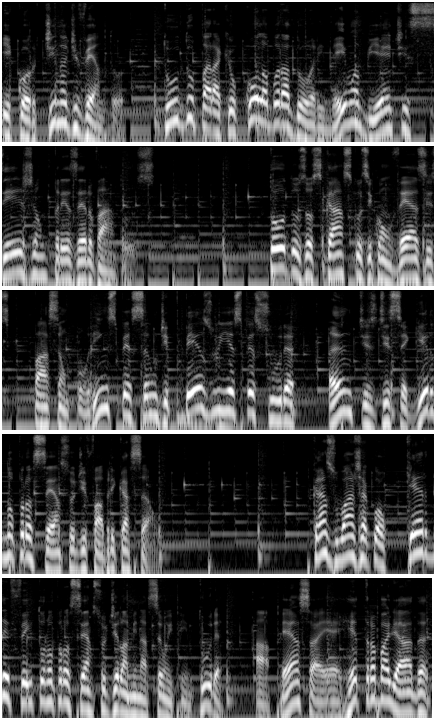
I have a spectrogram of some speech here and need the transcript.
e cortina de vento. Tudo para que o colaborador e meio ambiente sejam preservados. Todos os cascos e convéses passam por inspeção de peso e espessura antes de seguir no processo de fabricação. Caso haja qualquer defeito no processo de laminação e pintura, a peça é retrabalhada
